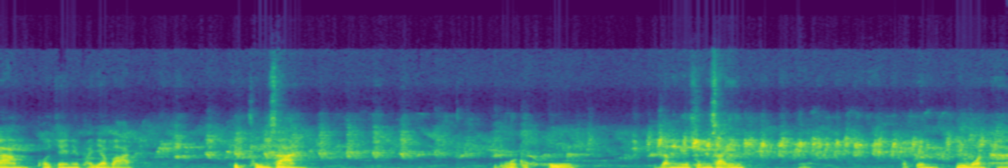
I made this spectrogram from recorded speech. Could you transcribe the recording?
กาม พอใจในพยาบาท คิดฟุ้งซ่านตัวโอ้โหลังเลสงสัยก็เป็นนิวรณ์ห้า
